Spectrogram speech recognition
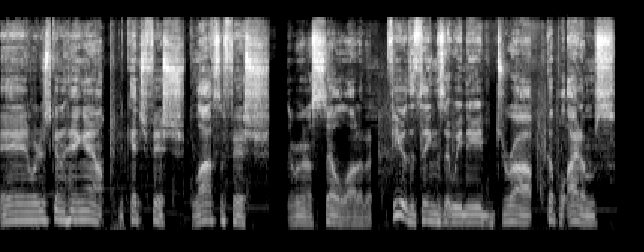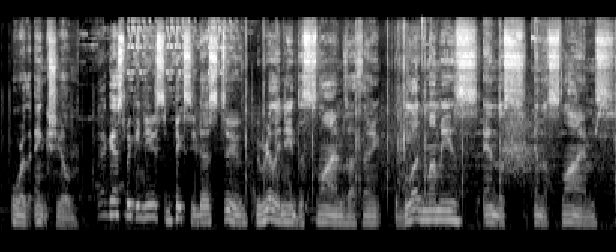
and we're just going to hang out and catch fish. Lots of fish. And we're going to sell a lot of it. A few of the things that we need drop. A couple items for the Ankh Shield. I guess we could use some pixie dust too. We really need the slimes, I think. The blood mummies and the and the slimes.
